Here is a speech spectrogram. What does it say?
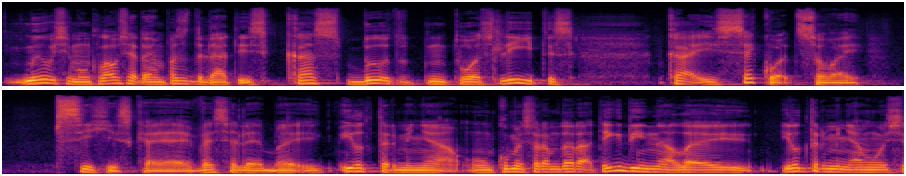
mums un klausītājiem pasadalīties, kas būtu tos lītis, kā izsekot savai psihiskajai veselībai ilgtermiņā, un ko mēs varam darīt ikdienā, lai ilgtermiņā mums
